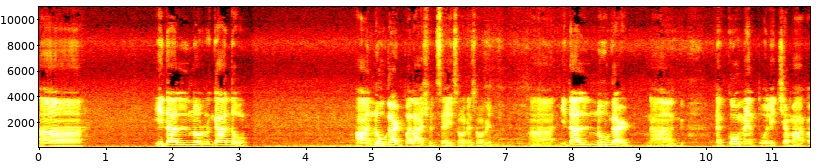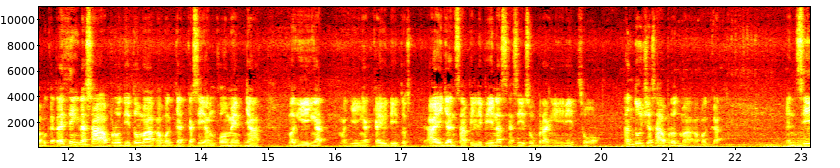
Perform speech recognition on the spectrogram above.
ah Idal Norgado. Ah, no guard pala, I should say. Sorry, sorry. Ah, Idal No Guard nag nag-comment ulit siya mga kabagkat. I think nasa abroad dito mga kabagkat kasi ang comment niya mag-iingat, mag-iingat kayo dito. Ay diyan sa Pilipinas kasi sobrang init. So, andun siya sa abroad mga kabagkat. And si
